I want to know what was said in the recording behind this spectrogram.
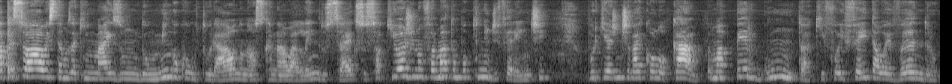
Olá pessoal, estamos aqui em mais um Domingo Cultural no nosso canal Além do Sexo, só que hoje num formato um pouquinho diferente porque a gente vai colocar uma pergunta que foi feita ao Evandro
